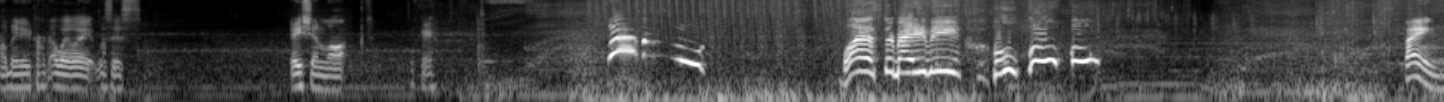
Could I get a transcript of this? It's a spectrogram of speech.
Probably need a card. Oh, wait, wait. What's this? Station locked. Okay. Woo! Blaster, baby! Oh, oh, oh! Bang!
